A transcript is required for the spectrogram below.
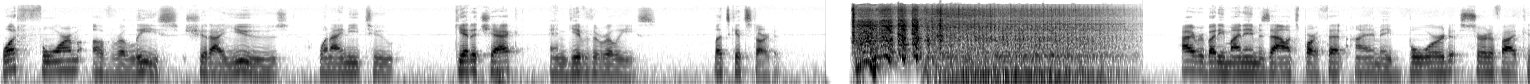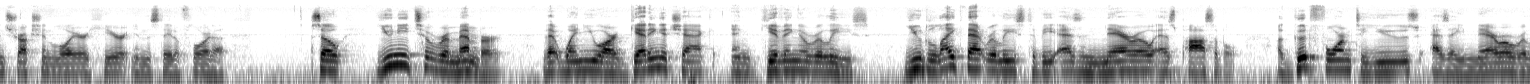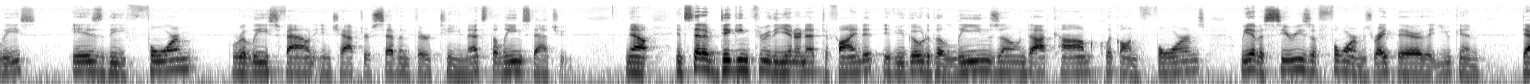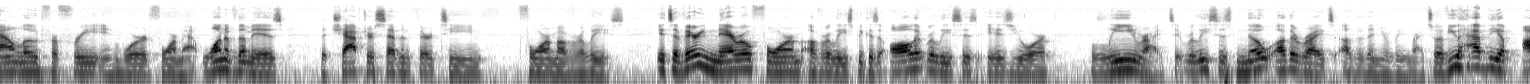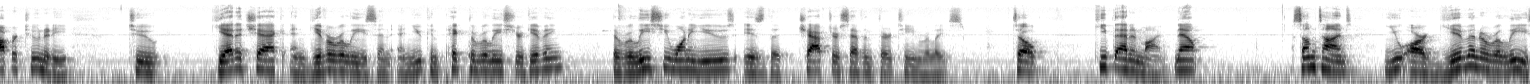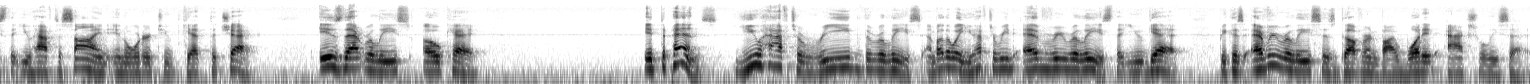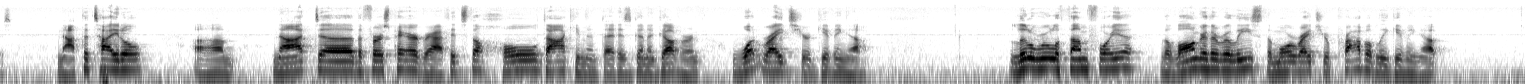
what form of release should I use when I need to get a check and give the release? Let's get started. Hi, everybody. My name is Alex Barthet. I am a board certified construction lawyer here in the state of Florida. So, you need to remember that when you are getting a check and giving a release, you'd like that release to be as narrow as possible. A good form to use as a narrow release is the form release found in Chapter 713. That's the lien statute. Now, instead of digging through the internet to find it, if you go to the lienzone.com, click on forms, we have a series of forms right there that you can download for free in Word format. One of them is the Chapter 713 form of release. It's a very narrow form of release because all it releases is your lien rights. It releases no other rights other than your lien rights. So if you have the opportunity to get a check and give a release, and, and you can pick the release you're giving. The release you want to use is the Chapter 713 release. So keep that in mind. Now, sometimes you are given a release that you have to sign in order to get the check. Is that release okay? It depends. You have to read the release. And by the way, you have to read every release that you get because every release is governed by what it actually says not the title, um, not uh, the first paragraph. It's the whole document that is going to govern what rights you're giving up. Little rule of thumb for you the longer the release, the more rights you're probably giving up.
